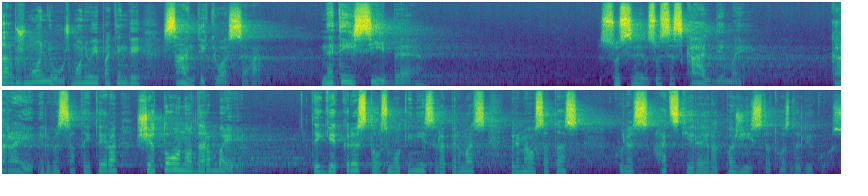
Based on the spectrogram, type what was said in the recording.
tarp žmonių, žmonių ypatingai santykiuose neteisybė, susi, susiskaldimai, karai ir visa tai. Tai yra šietono darbai. Taigi Kristaus mokinys yra pirmas, pirmiausia tas, kuris atskiria ir atpažįsta tuos dalykus.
